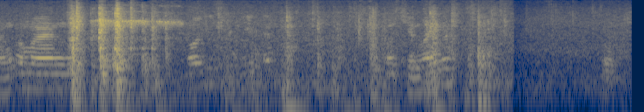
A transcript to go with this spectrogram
ถังประมาณร้อยยี่สิบลิตรนะต้องเขียนไว้นะ โอเค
